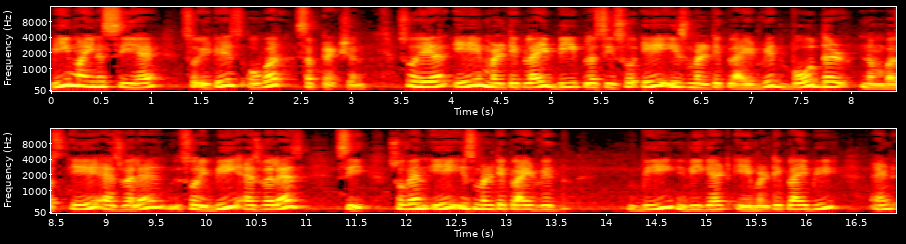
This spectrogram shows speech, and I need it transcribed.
b minus c है so it is over subtraction so here a multiply b plus c so a is multiplied with both the numbers a as well as sorry b as well as c so when a is multiplied with b we get a multiply b and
